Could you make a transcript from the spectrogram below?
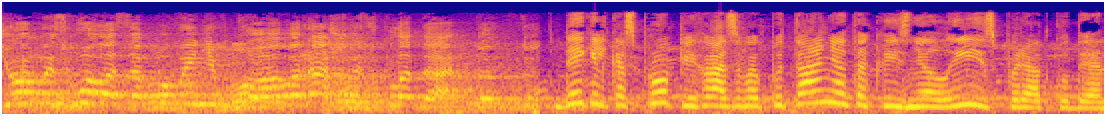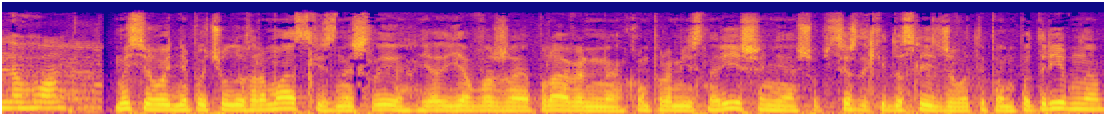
Чого ми з голоса повинні в договора щось вкладати? Декілька спроб і газове питання таки зняли із порядку денного. Ми сьогодні почули громадськість, знайшли, я, я вважаю, правильне компромісне рішення, щоб все ж таки досліджувати потрібно.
